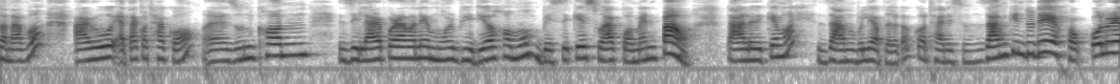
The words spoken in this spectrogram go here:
জনাব। আৰু এটা কথা কওঁ যোনখন জিলাৰ পৰা মানে মোৰ ভিডিঅ'সমূহ বেছিকৈ চোৱা কমেণ্ট পাওঁ তালৈকে মই যাম বুলি আপোনালোকক কথা দিছোঁ। যাম কিন্তু দেই সকলোৰে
